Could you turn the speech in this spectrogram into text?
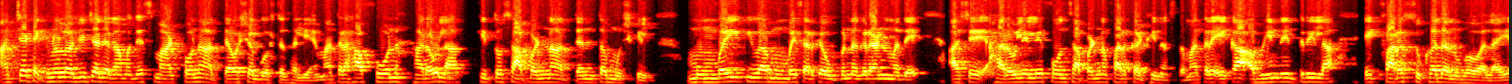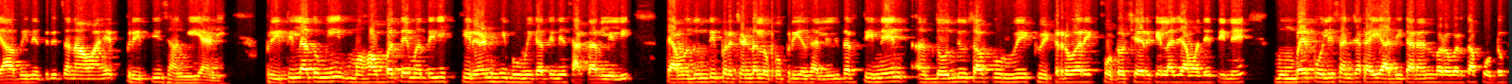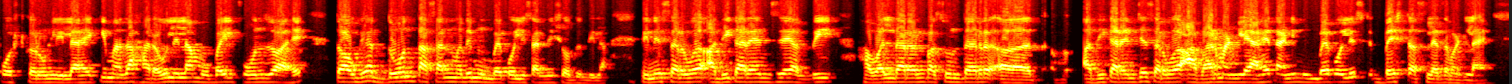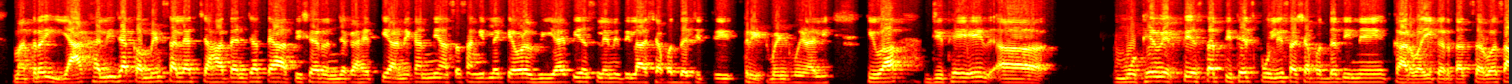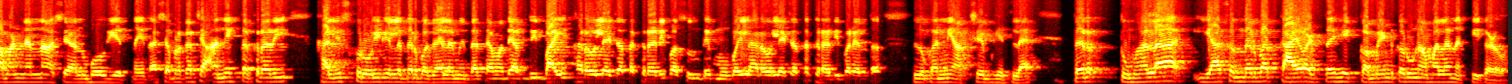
आजच्या टेक्नॉलॉजीच्या जगामध्ये स्मार्टफोन हा अत्यावश्यक गोष्ट झाली आहे. मात्र हा फोन हरवला की तो सापडणं अत्यंत मुश्किल. मुंबई किंवा मुंबई सारख्या उपनगरांमध्ये असे हरवलेले फोन सापडणं फार कठीण असतं. मात्र एका अभिनेत्रीला एक फारच सुखद अनुभव आला या अभिनेत्रीचं नाव आहे प्रीती झांगियाणी. प्रीतीला तुम्ही मोहब्बतेमधील किरण ही भूमिका तिने साकारलेली. त्यामधून ती प्रचंड लोकप्रिय झालेली. तर तिने दोन दिवसापूर्वी ट्विटरवर एक फोटो शेअर केला ज्यामध्ये तिने मुंबई पोलिसांच्या काही अधिकाऱ्यांबरोबरचा फोटो पोस्ट करून लिहिला आहे की माझा हरवलेला मोबाईल फोन जो आहे तो अवघ्या दोन तासांमध्ये मुंबई पोलिसांनी शोधून दिला. तिने सर्व अधिकाऱ्यांचे अगदी हवालदारांपासून तर अधिकाऱ्यांचे सर्व आभार मानले आहेत आणि मुंबई पोलीस बेस्ट असल्याचं म्हटलं आहे मात्र याखाली ज्या कमेंट्स आल्यात चाहत्यांच्या त्या अतिशय रंजक आहेत की अनेकांनी असं सांगितलंय केवळ व्हीआयपी असल्याने तिला अशा पद्धतीची ट्रीटमेंट मिळाली. किंवा जिथे मोठे व्यक्ती असतात तिथेच पोलीस अशा पद्धतीने कारवाई करतात. सर्वसामान्यांना असे अनुभव येत नाहीत. अशा प्रकारच्या अनेक तक्रारी खाली स्क्रोल केलं तर बघायला मिळतात त्यामध्ये अगदी बाईक हरवल्याच्या तक्रारीपासून ते मोबाईल हरवल्याच्या तक्रारीपर्यंत लोकांनी आक्षेप घेतलाय. तर तुम्हाला या संदर्भात काय वाटतं हे कमेंट करून आम्हाला नक्की कळवा.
